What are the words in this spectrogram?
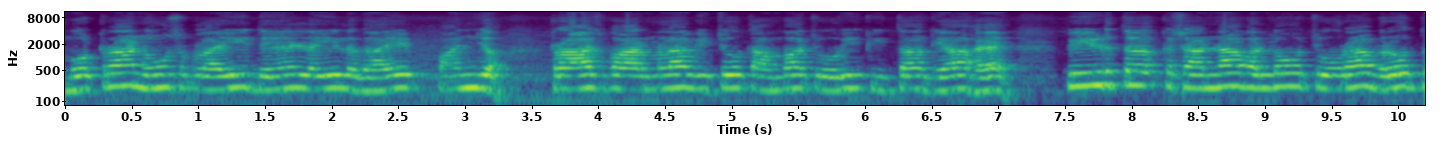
ਮੋਟਰਾਂ ਨੂੰ ਸਪਲਾਈ ਦੇਣ ਲਈ ਲਗਾਏ ਪੰਜ ਟਰਾਂਸਫਾਰਮਰਾਂ ਵਿੱਚੋਂ ਤਾਂਬਾ ਚੋਰੀ ਕੀਤਾ ਗਿਆ ਹੈ। ਪੀੜਤ ਕਿਸਾਨਾਂ ਵੱਲੋਂ ਚੋਰਾਂ ਵਿਰੁੱਧ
